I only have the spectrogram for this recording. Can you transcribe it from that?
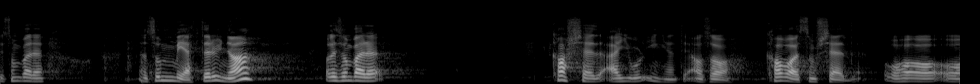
liksom bare en sånn meter unna. Og liksom bare Hva skjedde? Jeg gjorde ingenting. Altså, hva var det som skjedde? Og, og,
